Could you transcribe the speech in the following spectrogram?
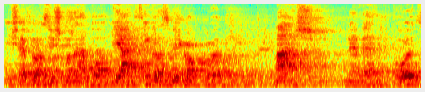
és ebben az iskolában járt igaz, még akkor más neve volt,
